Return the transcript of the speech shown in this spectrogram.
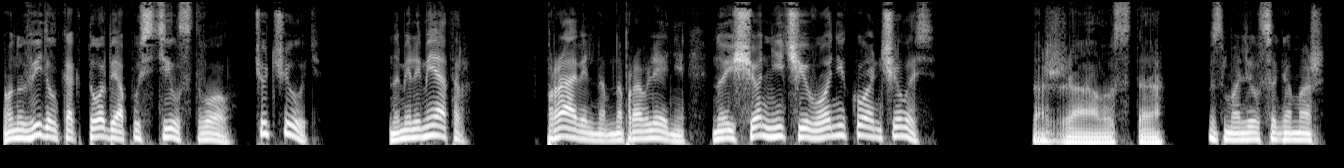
Он увидел, как Тоби опустил ствол. Чуть-чуть. На миллиметр. Правильном направлении. Но еще ничего не кончилось. «Пожалуйста», — взмолился Гамаш,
